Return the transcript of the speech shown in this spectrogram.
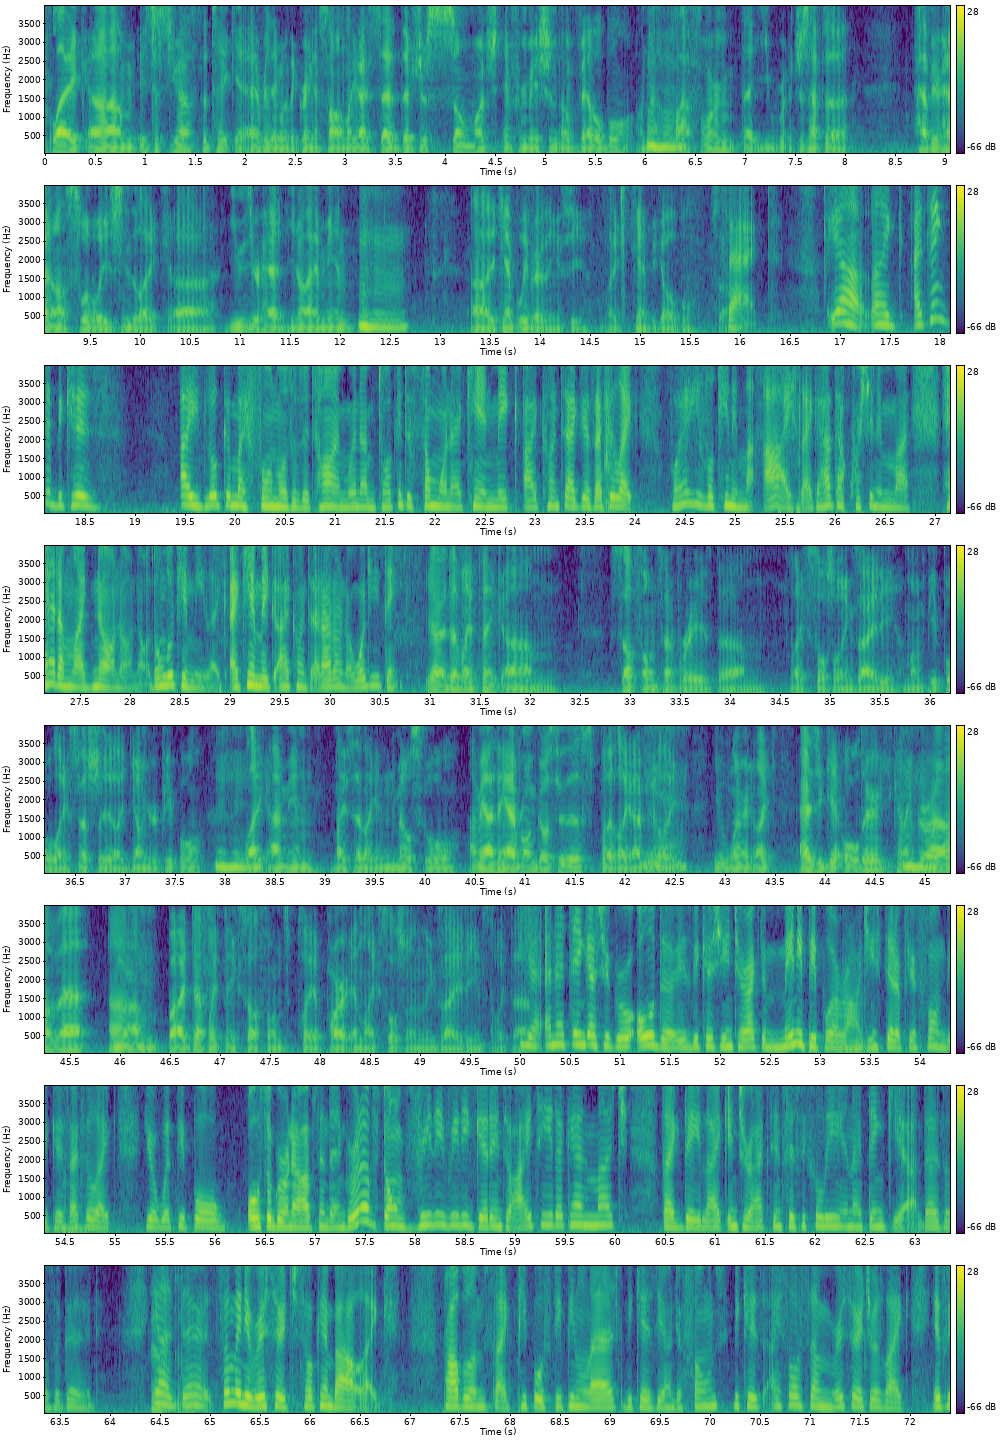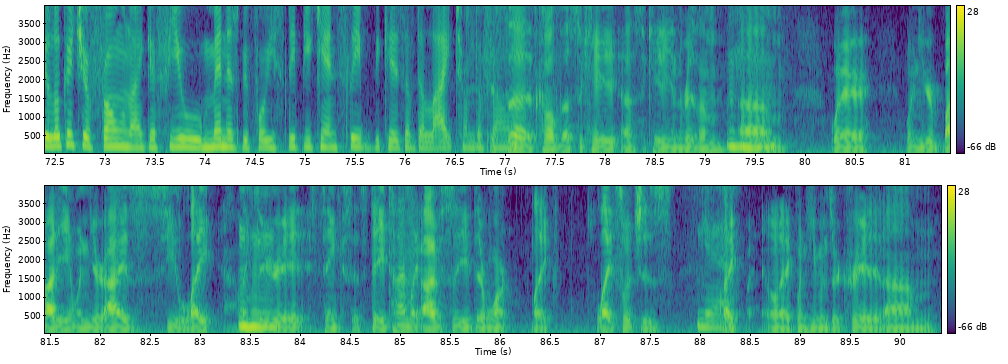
Like, like um, it's just you have to take it, everything with a grain of salt. And like I said, there's just so much information available on that Mm-hmm. platform that you just have to have your head on a swivel. You just need to like uh, use your head. You know what I mean? Like, Mm-hmm. uh, you can't believe everything you see. Like you can't be gullible. So Fact. Yeah, like I think that because I look at my phone most of the time when I'm talking to someone, I can't make eye contact because I feel like, why are you looking in my eyes? Like I have that question in my head. I'm like, no, no, no, don't look at me. Like I can't make eye contact. I don't know. What do you think? Yeah, I definitely think um, cell phones have raised um, like social anxiety among people, like especially like younger people. Mm-hmm. Like I mean, like I said, like in middle school. I mean, I think everyone goes through this, but like I feel like Yeah. Mm-hmm. You learn like as you get older, you kind of grow out of that. Um, Yeah. But I definitely think cell phones play a part in like social anxiety and stuff like that. Yeah, and I think as you grow older, is because you interact with many people around Mm-hmm. you instead of your phone. Because I feel like you're with people also grown ups, and then grown ups don't really, really get into IT that kind of much. Like they like interacting physically, and I think yeah, that's also good. Yeah, Yeah, there are so many research talking about like problems like people sleeping less because they're on their phones. Because I saw some research was like if you look at your phone like a few minutes before you sleep, you can't sleep because of the light from the phone. It's the it's called the circadian, uh, circadian rhythm, Mm-hmm. um, where when your body when your eyes see light, like Mm-hmm. your, it thinks it's daytime. Like obviously there weren't like light switches yeah. like like when humans were created. Um,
